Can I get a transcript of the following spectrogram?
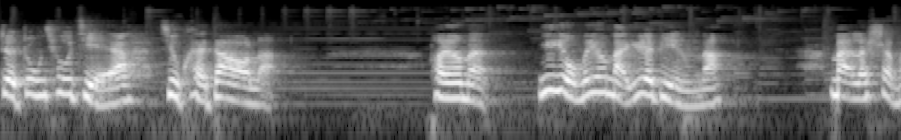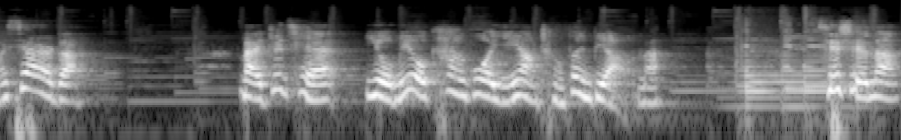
这中秋节啊就快到了，朋友们，你有没有买月饼呢？买了什么馅儿的？买之前有没有看过营养成分表呢？其实呢，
